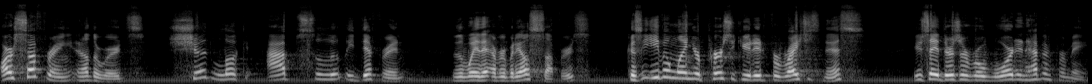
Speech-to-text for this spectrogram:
Our suffering, in other words, should look absolutely different than the way that everybody else suffers. Because even when you're persecuted for righteousness, you say, There's a reward in heaven for me.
